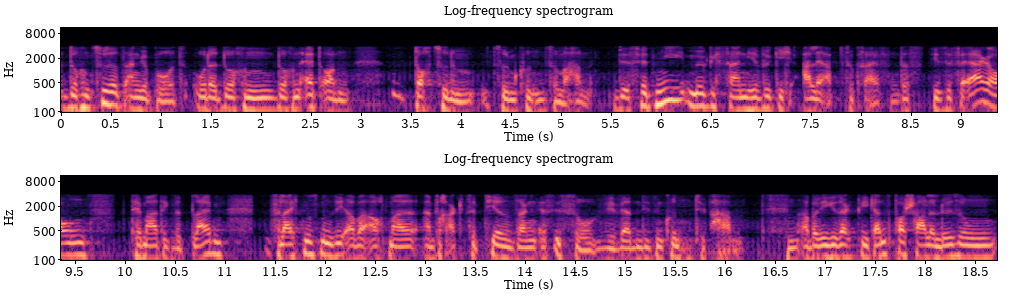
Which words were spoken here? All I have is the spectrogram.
durch ein Zusatzangebot oder durch ein, durch ein Add-on doch zu einem, zu einem Kunden zu machen. Es wird nie möglich sein, hier wirklich alle abzugreifen. Das, diese Verärgerungsthematik wird bleiben. Vielleicht muss man sie aber auch mal einfach akzeptieren und sagen, es ist so, wir werden diesen Kundentyp haben. Aber wie gesagt, die ganz pauschale Lösung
